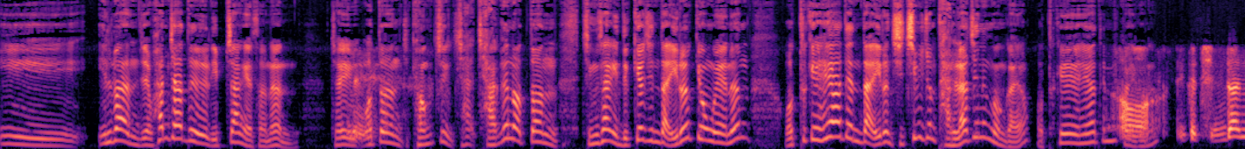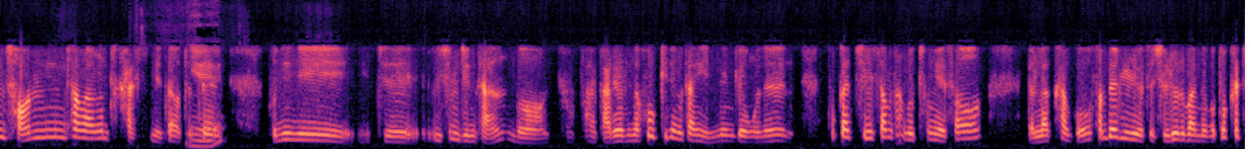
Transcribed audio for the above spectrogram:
이 일반 이제 환자들 입장에서는 저희 네. 어떤 경증 작은 어떤 증상이 느껴진다 이럴 경우에는 어떻게 해야 된다 이런 지침이 좀 달라지는 건가요? 어떻게 해야 됩니까? 어, 그러니까 진단 전 상황은 같습니다. 어떻게 예. 본인이 이제 의심 증상, 뭐 발열이나 호흡기 증상이 있는 경우는 똑같이 1339 통해서 연락하고 선별진료에서 진료를 받는 거 똑같이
